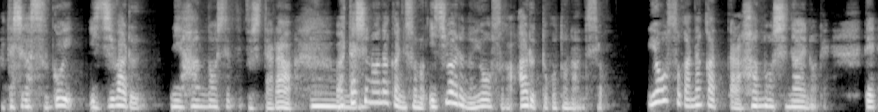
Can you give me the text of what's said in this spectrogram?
私がすごい意地悪に反応してたとしたら、うん私の中にその意地悪の要素があるってことなんですよ。要素がなかったら反応しないので。で、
